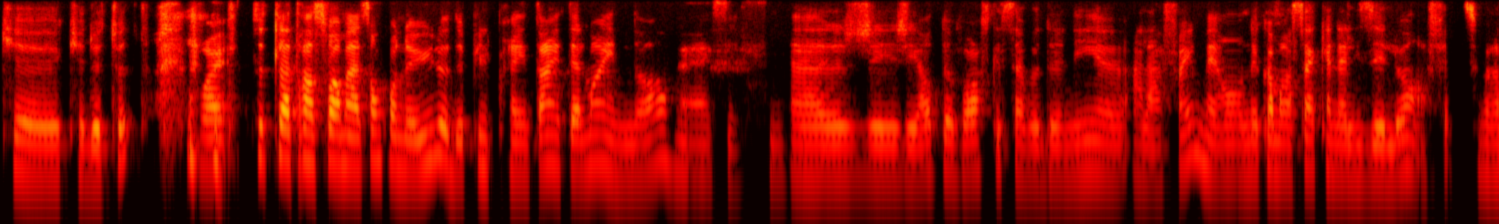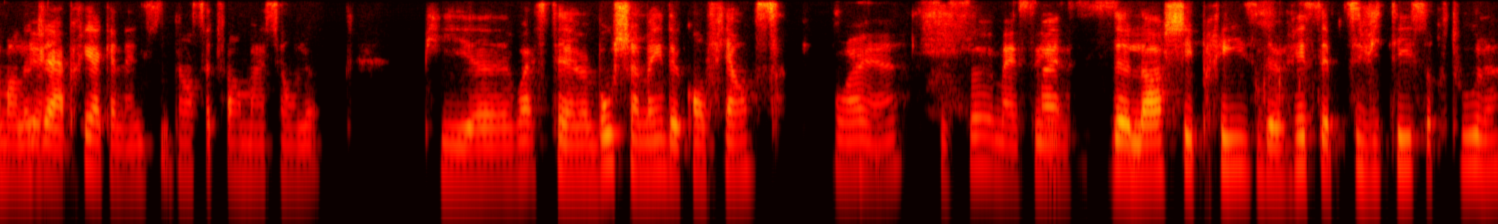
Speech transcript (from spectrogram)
que, de tout. Toute la transformation qu'on a eue là, depuis le printemps est tellement énorme. c'est fou. Euh, j'ai hâte de voir ce que ça va donner euh, à la fin, mais on a commencé à canaliser là, en fait. C'est vraiment là que j'ai appris à canaliser dans cette formation-là. Puis, euh, ouais, c'était un beau chemin de confiance. Oui, hein, c'est ça. Mais c'est. de lâcher prise, de réceptivité surtout. Là.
